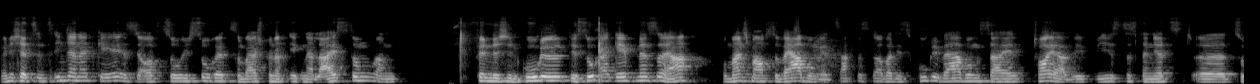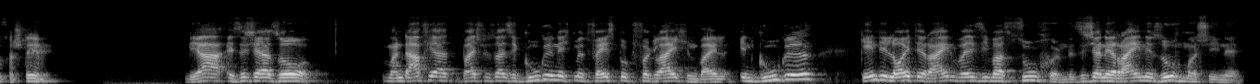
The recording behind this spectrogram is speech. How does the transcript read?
Wenn ich jetzt ins Internet gehe, ist ja oft so, ich suche jetzt zum Beispiel nach irgendeiner Leistung, dann finde ich in Google die Suchergebnisse, ja, und manchmal auch so Werbung. Jetzt sagtest du aber, diese Google-Werbung sei teuer. Wie, wie ist das denn jetzt äh, zu verstehen? Ja, es ist ja so, man darf ja beispielsweise Google nicht mit Facebook vergleichen, weil in Google gehen die Leute rein, weil sie was suchen. Das ist ja eine reine Suchmaschine.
